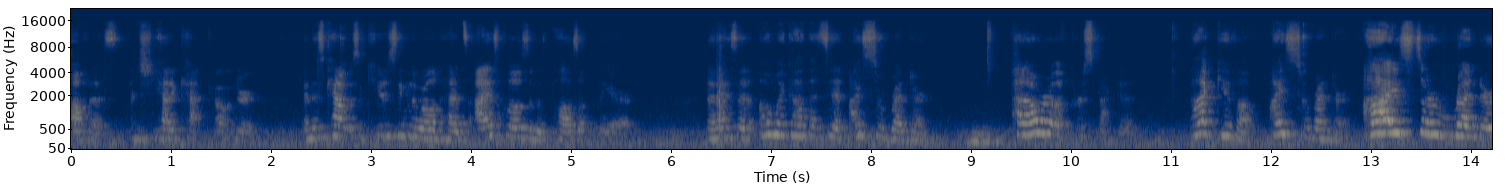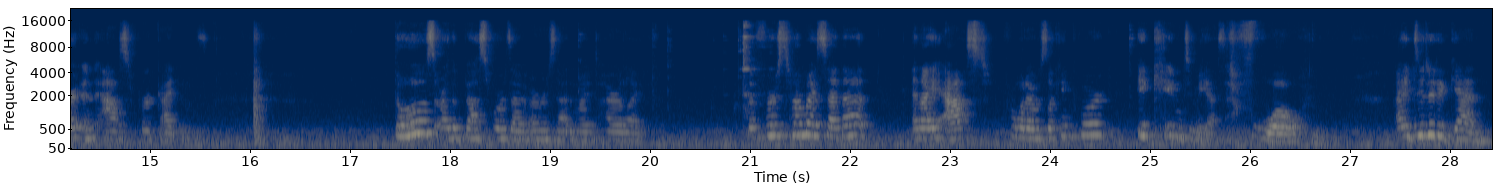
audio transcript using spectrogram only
office and she had a cat calendar. And this cat was the cutest thing in the world. Had its eyes closed and his paws up in the air. And I said, Oh my God, that's it. I surrender. Hmm. Power of perspective not give up. I surrender. I surrender and ask for guidance. Those are the best words I've ever said in my entire life. The first time I said that and I asked for what I was looking for, it came to me. I said, Whoa. I did it again.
